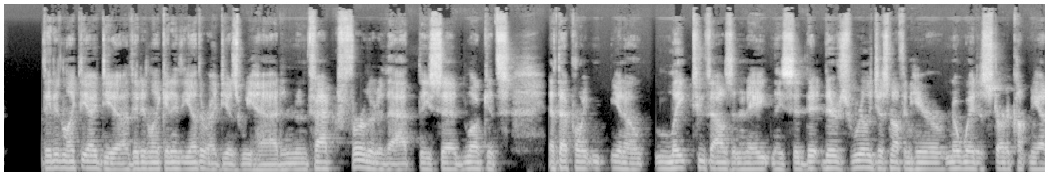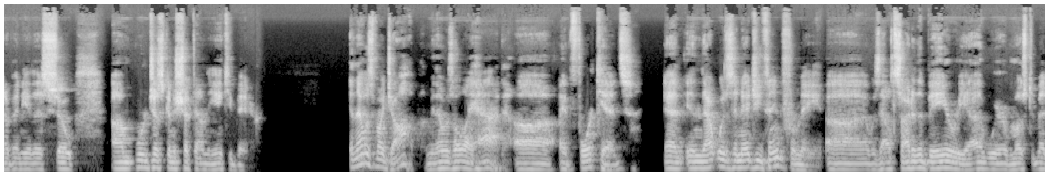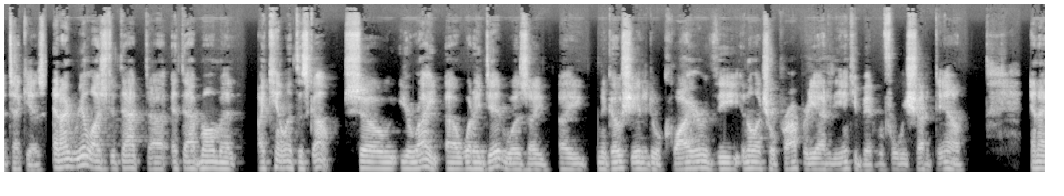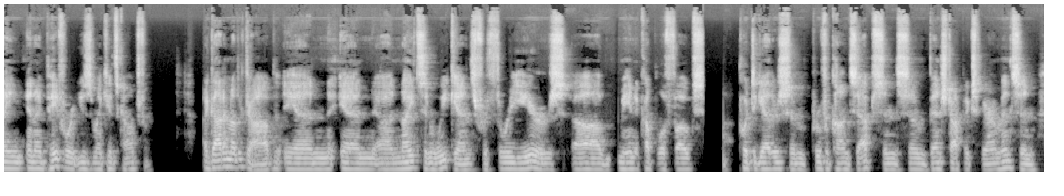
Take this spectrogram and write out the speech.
They didn't like the idea. They didn't like any of the other ideas we had. And in fact, further to that, they said, look, it's at that point, you know, late 2008. And they said, there's really just nothing here, no way to start a company out of any of this. So um, we're just going to shut down the incubator. And that was my job. I mean, that was all I had. Uh, I had four kids and and that was an edgy thing for me. Uh, I was outside of the Bay Area, where most of medtech is, and I realized at that uh, at that moment I can't let this go. So you're right. Uh, what I did was I I negotiated to acquire the intellectual property out of the incubator before we shut it down, and I and I paid for it using my kids' college fund. I got another job and and uh, nights and weekends for three years. Uh, me and a couple of folks put together some proof of concepts and some benchtop experiments and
